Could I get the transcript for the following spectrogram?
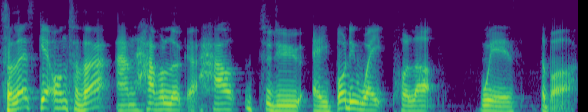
So let's get onto that and have a look at how to do a body weight pull up with the bar.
